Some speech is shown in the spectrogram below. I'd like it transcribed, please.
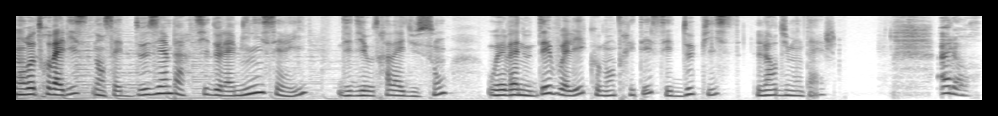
On retrouve Alice dans cette deuxième partie de la mini-série dédiée au travail du son où elle va nous dévoiler comment traiter ces deux pistes lors du montage. Alors,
